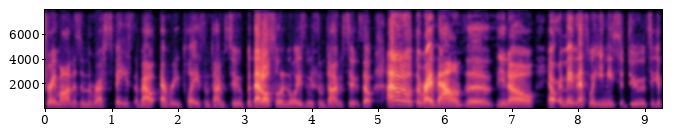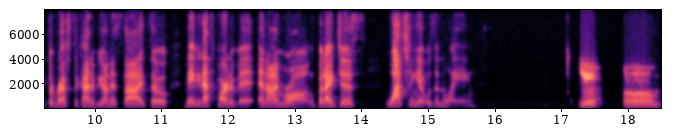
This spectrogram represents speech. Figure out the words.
Draymond is in the ref space about every play sometimes too, but that also annoys me sometimes too. So I don't know what the right balance is, you know, or maybe that's what he mm. needs to do to get the refs to kind of be on his side. So maybe that's part of it and I'm wrong, but I just watching it was annoying. Yeah. Um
